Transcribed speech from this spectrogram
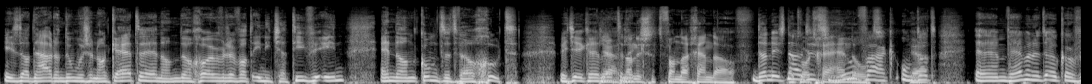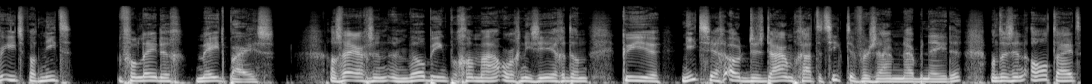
is dat nou dan doen we zo'n enquête en dan, dan gooien we er wat initiatieven in en dan komt het wel goed. Weet je, ik ja, dan is het van de agenda af. Dan is nou, dit is heel vaak omdat ja. um, we hebben het ook over iets wat niet volledig meetbaar is. Als wij ergens een, een wellbeing programma organiseren, dan kun je niet zeggen, oh, dus daarom gaat het ziekteverzuim naar beneden. Want er zijn altijd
